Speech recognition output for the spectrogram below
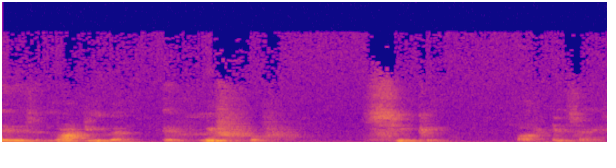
there is not even a whiff of seeking or desiring.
